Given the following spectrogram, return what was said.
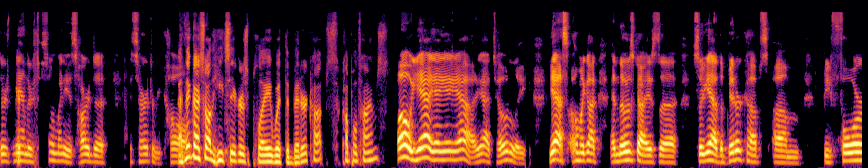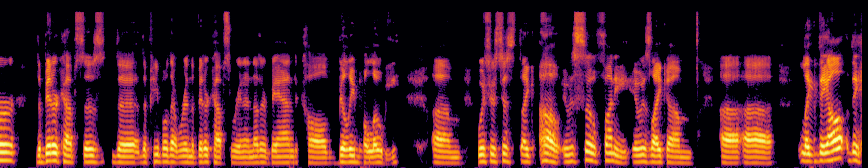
There's man, there's so many. It's hard to it's hard to recall. I think I saw the Heat Seekers play with the Bitter Cups a couple times. Oh yeah, yeah, yeah, yeah, yeah, totally. Yes. Oh my God. And those guys. Uh, so yeah, the Bitter Cups. Um, before the Bitter Cups, those the the people that were in the Bitter Cups were in another band called Billy Belobi, um, which was just like oh, it was so funny. It was like um, uh, uh, like they all they.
